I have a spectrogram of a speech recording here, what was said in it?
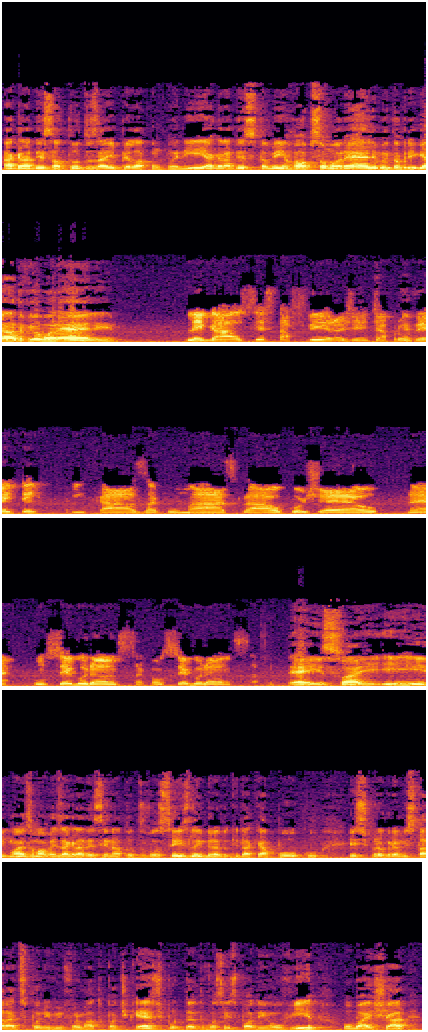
Agradeço a todos aí pela companhia, agradeço também Robson Morelli. Muito obrigado, viu, Morelli? Legal, sexta-feira, gente. Aproveitem em casa, com máscara, álcool gel, né? Com segurança, com segurança. É isso aí. E mais uma vez agradecendo a todos vocês. Lembrando que daqui a pouco este programa estará disponível em formato podcast, portanto vocês podem ouvir ou baixar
